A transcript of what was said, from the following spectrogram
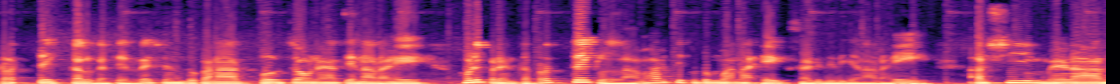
प्रत्येक तालुक्यातील रेशन दुकानात पोहोचवण्यात येणार आहे. होळीपर्यंत प्रत्येक लाभार्थी कुटुंबांना एक साडी दिली जाणार आहे. अशी मिळणार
